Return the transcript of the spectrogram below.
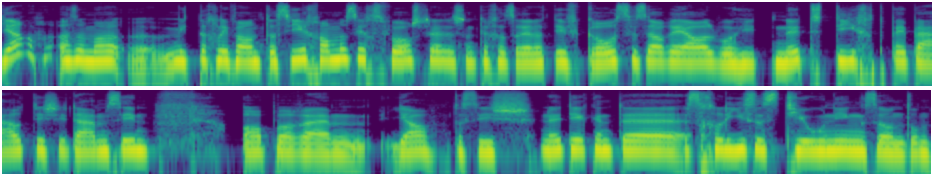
ja, also man, mit ein bisschen Fantasie kann man sich vorstellen. Das ist natürlich ein relativ großes Areal, das heute nicht dicht bebaut ist in dem Sinn. Aber ähm, ja, das ist nicht irgendein kleines Tuning, sondern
